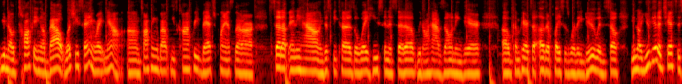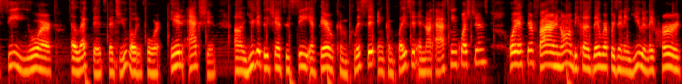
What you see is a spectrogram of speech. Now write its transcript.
you know, talking about what she's saying right now, um, talking about these concrete batch plants that are set up anyhow. And just because the way Houston is set up, we don't have zoning there uh, compared to other places where they do. And so, you know, you get a chance to see your electeds that you voted for in action. Um, you get the chance to see if they're complicit and complacent and not asking questions, or if they're firing on because they're representing you and they've heard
